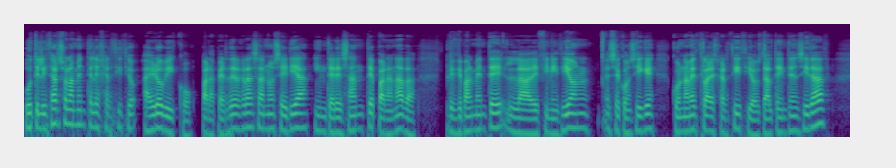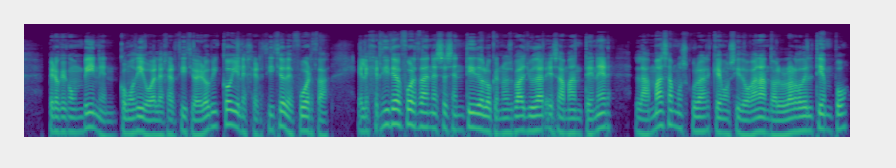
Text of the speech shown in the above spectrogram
Utilizar solamente el ejercicio aeróbico para perder grasa no sería interesante para nada. Principalmente la definición se consigue con una mezcla de ejercicios de alta intensidad, pero que combinen, como digo, el ejercicio aeróbico y el ejercicio de fuerza. El ejercicio de fuerza en ese sentido lo que nos va a ayudar es a mantener la masa muscular que hemos ido ganando a lo largo del tiempo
